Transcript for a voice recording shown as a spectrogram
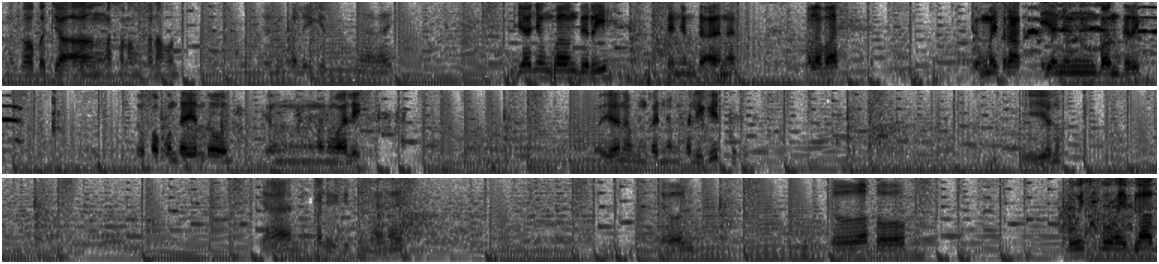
Nagbabadya ang masamang panahon. Yan yung paligid nanay. Yan yung boundary. Yan yung daanan. Palabas. Yung may truck yan yung boundary so papunta yan doon yung manuwali so yan ang kanyang paligid. O yan paligid ng nanay. Yun. So ako buwis buhay vlog.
